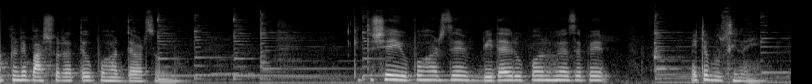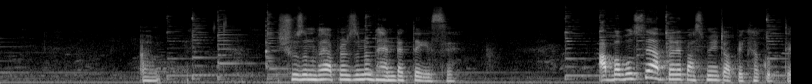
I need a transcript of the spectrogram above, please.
আপনাদের বাসরাতে উপহার দেওয়ার জন্য। কিন্তু সেই উপহার যে বিদায়ের উপহার হয়ে যাবে, এটা বুঝি নাই। সুজন ভাই আপনার জন্য ভ্যান ডাকতে গেছে। আব্বা বলছে আপনারা পাঁচ মিনিট অপেক্ষা করতে।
